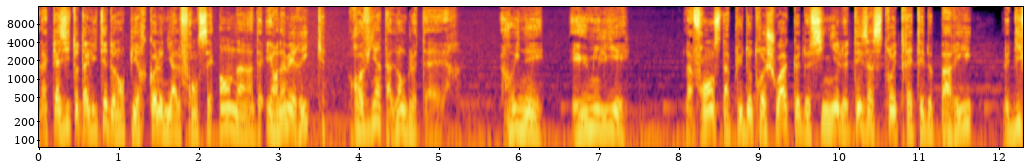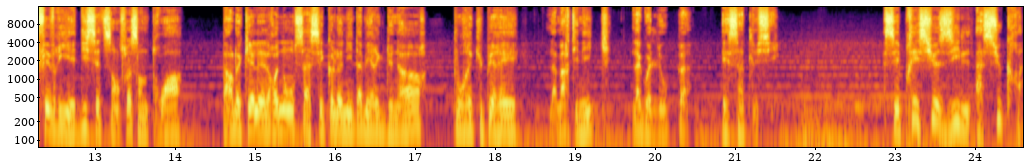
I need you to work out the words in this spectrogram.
la quasi-totalité de l'empire colonial français en Inde et en Amérique revient à l'Angleterre. Ruinée et humiliée, la France n'a plus d'autre choix que de signer le désastreux traité de Paris le 10 février 1763, par lequel elle renonce à ses colonies d'Amérique du Nord pour récupérer la Martinique, la Guadeloupe et Sainte-Lucie. Ces précieuses îles à sucre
